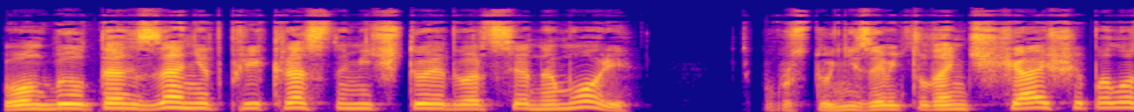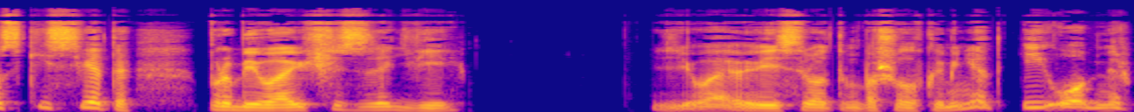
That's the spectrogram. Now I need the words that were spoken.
Он был так занят прекрасной мечтой о дворце на море, попросту не заметил тончайшей полоски света, пробивающейся за дверь. Зевая весь рот, он пошел в кабинет и обмер.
